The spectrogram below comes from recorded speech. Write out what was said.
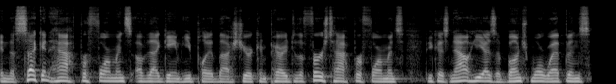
in the second half performance of that game he played last year compared to the first half performance because now he has a bunch more weapons.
